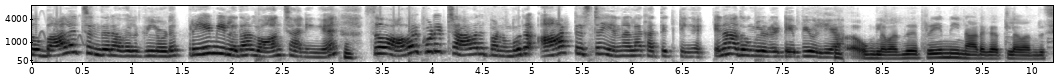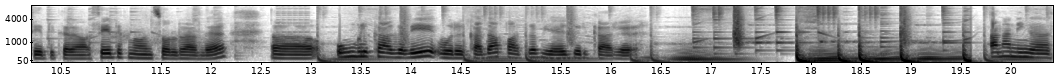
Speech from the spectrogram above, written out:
ஸோ பாலச்சந்தர் அவர்களோட பிரேமியில தான் லான்ச் ஆனீங்க. ஸோ அவர் கூட டிராவல் பண்ணும்போது ஆர்டிஸ்டை என்னெல்லாம் கத்துக்கிட்டீங்க? ஏன்னா அது உங்களோட டெபியூ இல்லையா? உங்களை வந்து பிரேமி நாடகத்துல வந்து சேர்த்துக்கிறோம் சேர்த்துக்கணும்னு சொல்றாங்க. உங்களுக்காகவே ஒரு கதாபாத்திரம் எழுதியிருக்காரு. ஆனால் நீங்கள்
